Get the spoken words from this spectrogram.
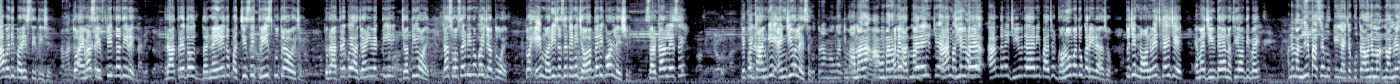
આ બધી પરિસ્થિતિ છે. તો એમાં સેફટી જ નથી રહી. રાત્રે તો નહીં નહીં તો પચીસથી ત્રીસ કૂતરા હોય છે. તો રાત્રે કોઈ અજાણી વ્યક્તિ જતી હોય કાં સોસાયટીનું કોઈ જતું હોય તો એ મરી જશે તેની જવાબદારી કોણ લેશે? સરકાર લેશે? કે કોઈ ખાનગી એનજીઓ લેશે. અમારા અમારા મંદિર છે આમ જીવદયા આમ તમે જીવદયાની પાછળ ઘણું બધું કરી રહ્યા છો. તો જે નોનવેજ ખાય છે એમાં જીવદયા નથી આવતી ભાઈ? અને મંદિર પાસે મૂકી જાય છે કૂતરાઓને નોનવેજ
